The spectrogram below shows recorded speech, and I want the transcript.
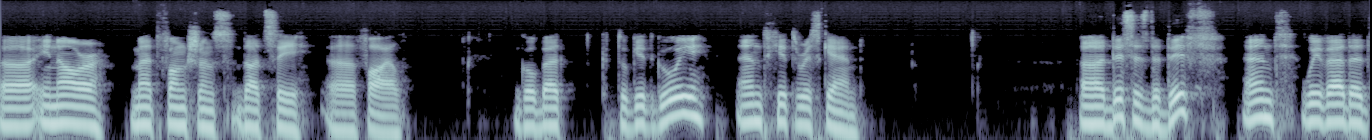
uh, in our mathfunctions.c uh, file. Go back to git GUI and hit rescan. Uh, this is the diff and we've added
